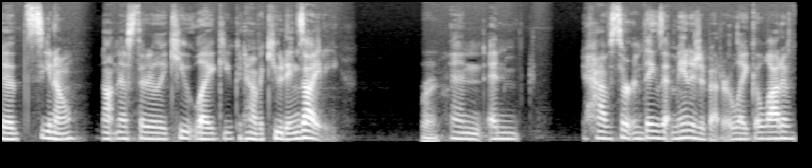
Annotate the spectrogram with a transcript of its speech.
it's you know not necessarily acute like you can have acute anxiety Right. and and have certain things that manage it better like a lot of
